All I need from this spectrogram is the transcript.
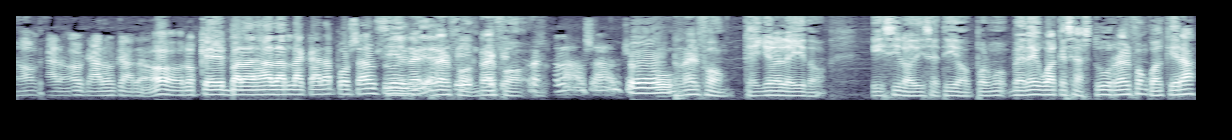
No, claro, claro, claro. Los que van a dar la cara por Samsung. Sí, y Re- bien, Redphone, bien, Redphone. que regalado Samsung. Relfon, que yo lo he leído. Y sí lo dice, tío. Por, me da igual que seas tú, Relfon, cualquiera.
